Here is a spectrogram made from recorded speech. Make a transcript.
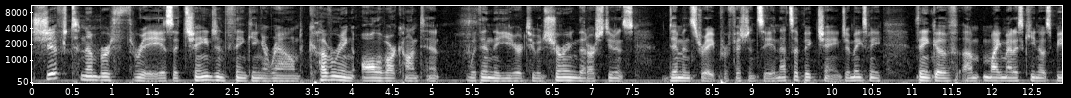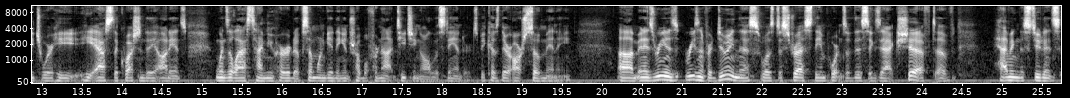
Shift number three is a change in thinking around covering all of our content within the year to ensuring that our students demonstrate proficiency. And that's a big change. It makes me think of um, Mike Mattos' keynote speech where he, he asked the question to the audience When's the last time you heard of someone getting in trouble for not teaching all the standards? Because there are so many. Um, and his re- reason for doing this was to stress the importance of this exact shift of having the students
